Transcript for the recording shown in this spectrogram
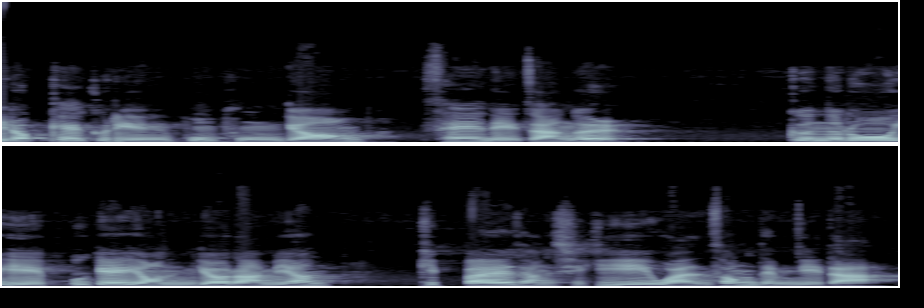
이렇게 그린 봄 풍경 세 네장을 끈으로 예쁘게 연결하면 깃발 장식이 완성됩니다.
